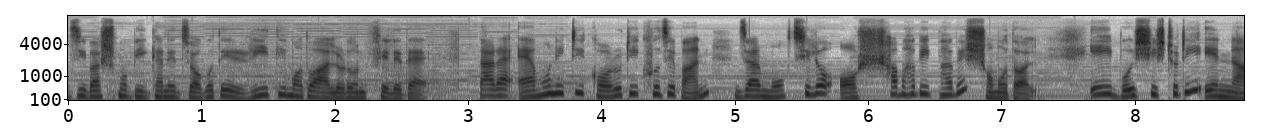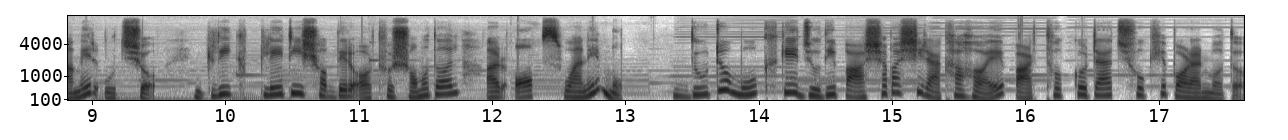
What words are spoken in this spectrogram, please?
জীবাশ্ম বিজ্ঞানের জগতে রীতিমতো আলোড়ন ফেলে দেয়। তারা এমন একটি করটি খুঁজে পান, যার মুখ ছিল অস্বাভাবিকভাবে সমতল। এই বৈশিষ্ট্যটি এর নামের উৎস। গ্রিক প্লেটি শব্দের অর্থ সমতল আর অপস ওয়ানে মুখ দুটো মুখকে যদি পাশাপাশি রাখা হয়, পার্থক্যটা চোখে পড়ার মতো।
